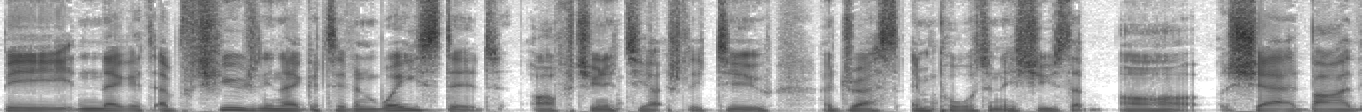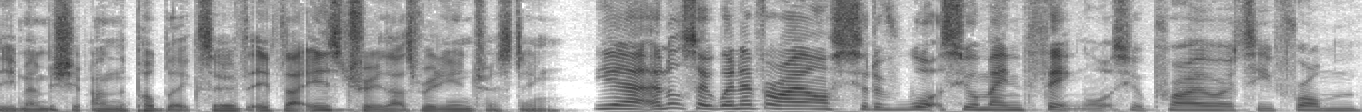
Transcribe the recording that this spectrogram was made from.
be negative, a hugely negative and wasted opportunity actually to address important issues that are shared by the membership and the public. So if, if that is true, that's really interesting. Yeah, and also whenever I asked sort of what's your main thing, what's your priority from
